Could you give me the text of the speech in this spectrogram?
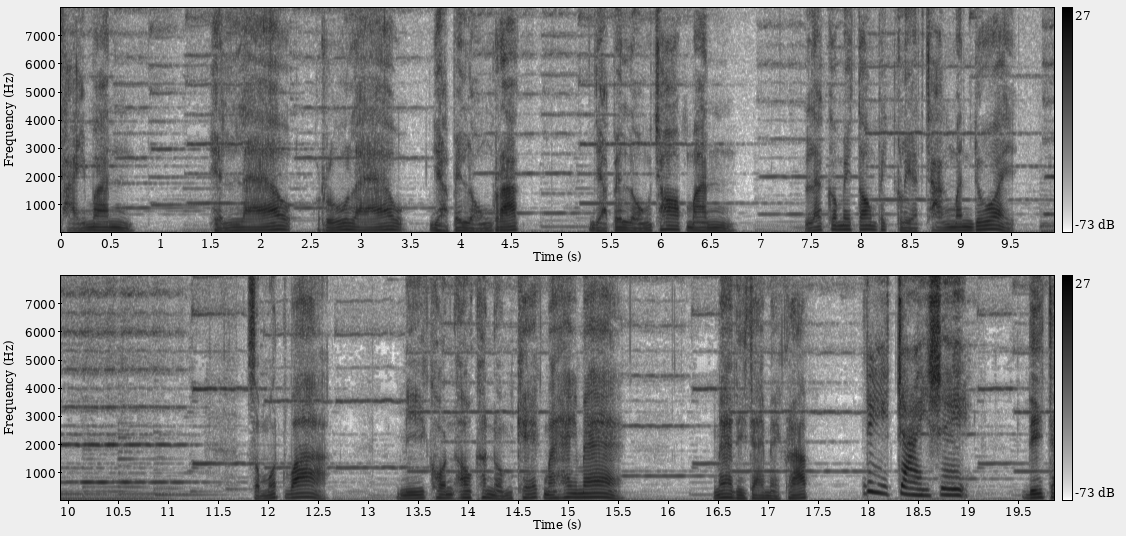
ไขมัน เห็นแล้ว รู้แล้ว อย่าไปหลงรัก อย่าไปหลงชอบมัน และก็ไม่ต้องไปเกลียดชังมันด้วย สมมติว่า มีคนเอาขนมเค้กมาให้แม่ แม่ดีใจไหมครับ ดีใจสิ ดีใจ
